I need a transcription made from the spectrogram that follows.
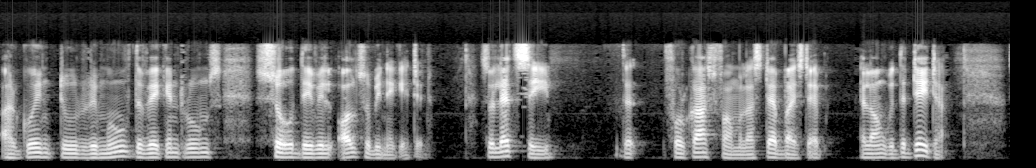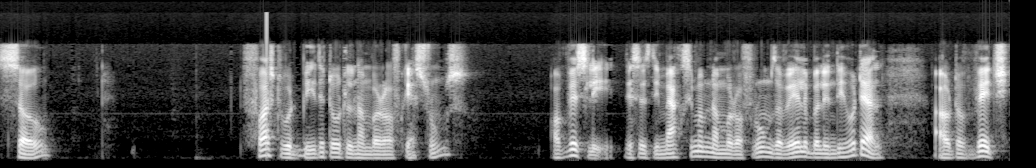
are going to remove the vacant rooms, so they will also be negated. So let's see the forecast formula step by step along with the data. So first would be the total number of guest rooms. Obviously, this is the maximum number of rooms available in the hotel, out of which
